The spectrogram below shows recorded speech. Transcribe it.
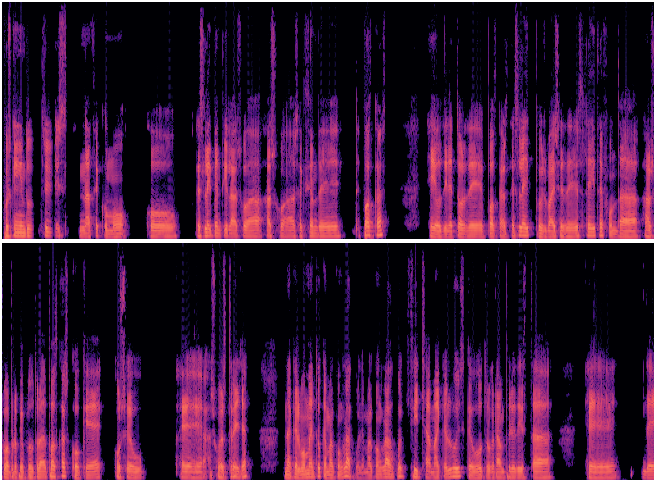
Puskin Industries nace como o Slate ventila a súa, a súa sección de, de podcast e o director de podcast de Slate pois vaise de Slate e funda a súa propia produtora de podcast co que é o seu eh, a súa estrella naquel momento que é Malcolm Gladwell. E Malcolm Gladwell ficha a Michael Lewis, que é outro gran periodista eh, de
